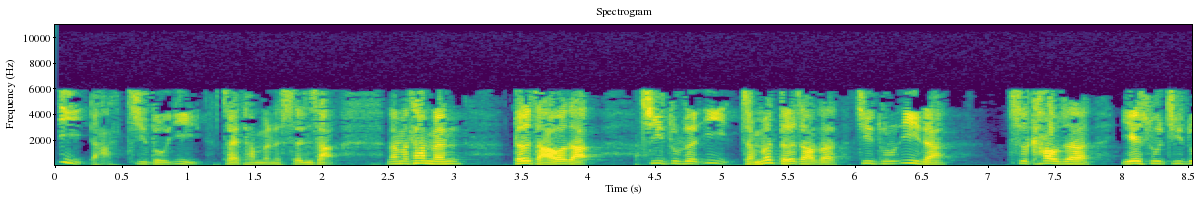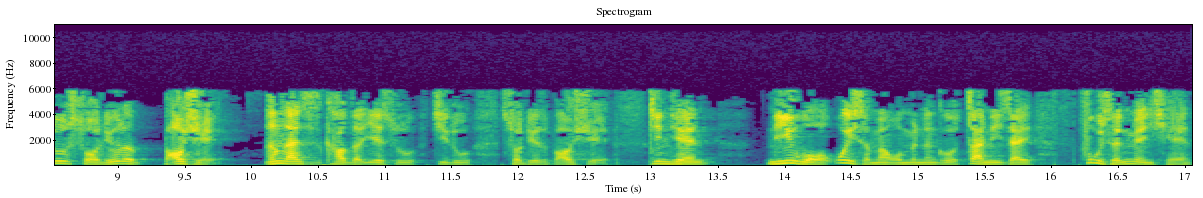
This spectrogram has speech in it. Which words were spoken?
义啊，基督义在他们的身上。那么他们得着的基督的义，怎么得着的基督义呢？是靠着耶稣基督所流的宝血，仍然是靠着耶稣基督所流的宝血。今天你我为什么我们能够站立在父神面前，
